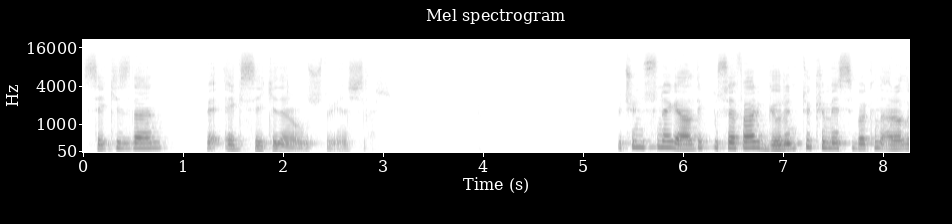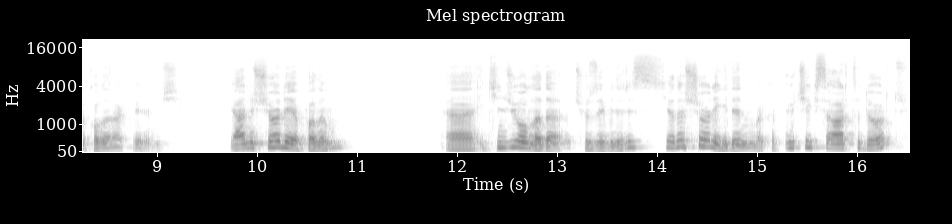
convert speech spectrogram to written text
8'den ve eksi 2'den oluştu gençler. Üçüncüsüne geldik. Bu sefer görüntü kümesi bakın aralık olarak verilmiş. Yani şöyle yapalım. Ee, ikinci yolla da çözebiliriz. Ya da şöyle gidelim bakın. 3x artı 4.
